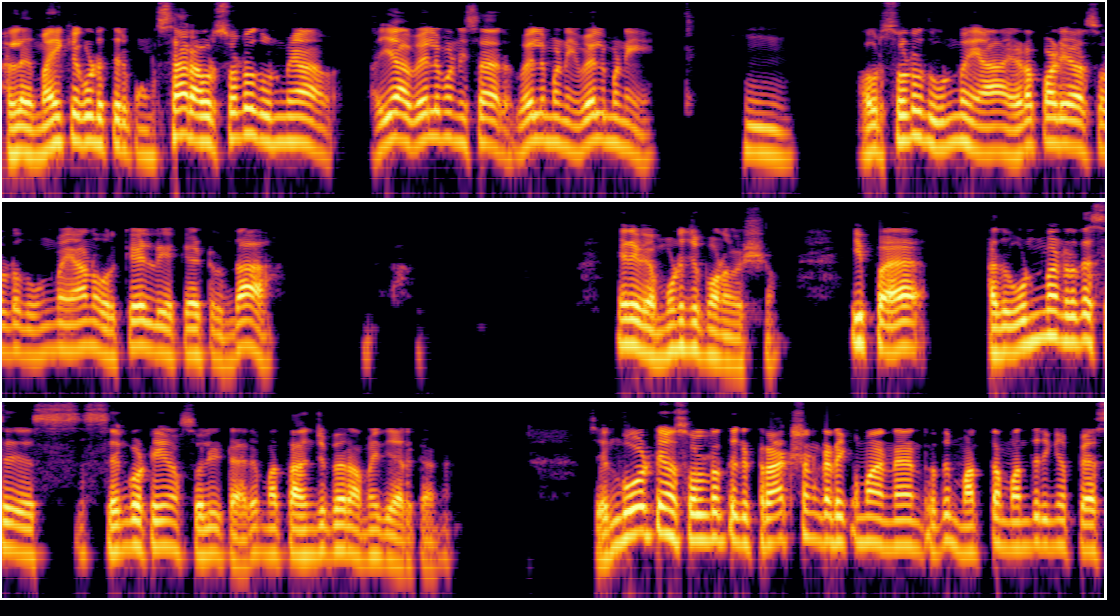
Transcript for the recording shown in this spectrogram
அல்லது மைக்கை கூட திருப்போம் சார் அவர் சொல்றது உண்மையா? ஐயா வேலுமணி சார் வேலுமணி வேலுமணி. அவர் சொல்றது உண்மையா? எடப்பாடியார் சொல்றது உண்மையான ஒரு கேள்வியை கேட்டிருந்தா? எனவே முடிஞ்சு போன விஷயம். இப்ப அது உண்மைன்றத செங்கோட்டையும் சொல்லிட்டாரு. மற்ற அஞ்சு பேர் அமைதியா இருக்காங்க. செங்கோட்டையும் சொல்றதுக்கு ட்ராக்ஷன் கிடைக்குமா என்னன்றது மற்ற மந்திரிங்க பேச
